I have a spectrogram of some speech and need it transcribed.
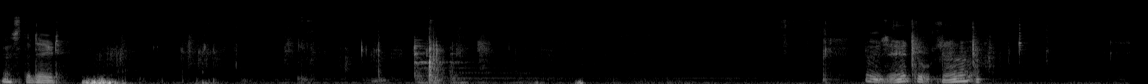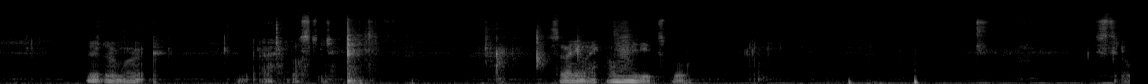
That's the dude. There's a head torch there. It don't work. Nah, busted. So anyway, on with the Explore. Still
